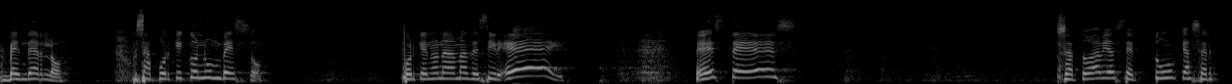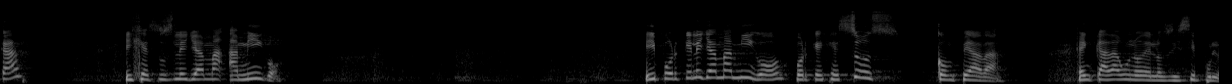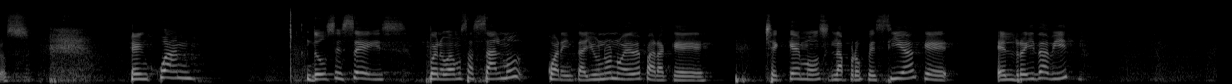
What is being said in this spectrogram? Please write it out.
venderlo. O sea, ¿por qué con un beso? ¿Por qué no nada más decir, ¡hey! Este es. O sea, todavía se tuvo que acercar y Jesús le llama amigo. ¿Y por qué le llama amigo? Porque Jesús confiaba en cada uno de los discípulos. En Juan 12:6, bueno, vamos a Salmo 41:9 para que chequemos la profecía que el rey David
